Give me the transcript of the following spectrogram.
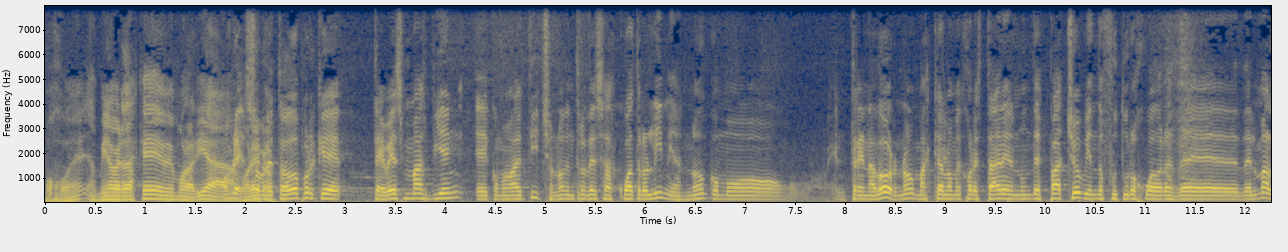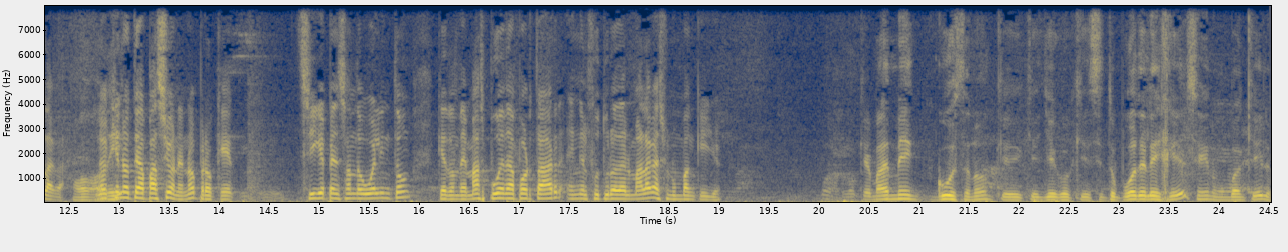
Ojo, eh? a mí la verdad es que me molaría. Hombre, Moreno. sobre todo porque te ves más bien, eh, como has dicho, ¿no? Dentro de esas cuatro líneas, ¿no? Como entrenador, ¿no? Más que a lo mejor estar en un despacho viendo futuros jugadores de, del Málaga. O- no es que no te apasione, ¿no? Pero que sigue pensando Wellington que donde más puede aportar en el futuro del Málaga es en un banquillo. Lo que más me gusta, ¿no? Que, que digo que si tú puedes elegir, sí, en un banquillo.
